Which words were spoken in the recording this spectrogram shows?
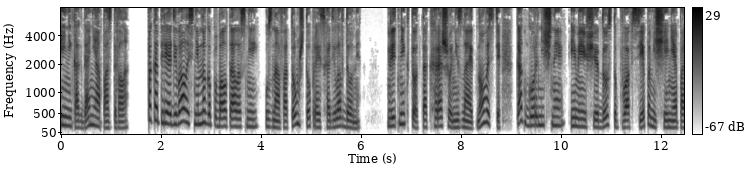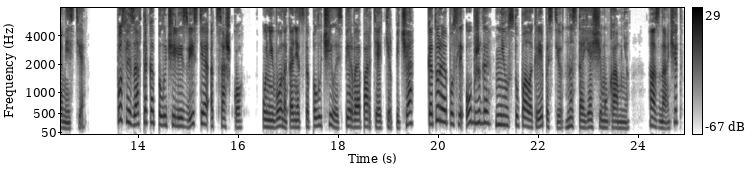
и никогда не опаздывала. Пока переодевалась, немного поболтала с ней, узнав о том, что происходило в доме. Ведь никто так хорошо не знает новости, как горничные, имеющие доступ во все помещения поместья. После завтрака получили известие от Сашко. У него наконец-то получилась первая партия кирпича, которая после обжига не уступала крепостью настоящему камню. А значит,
